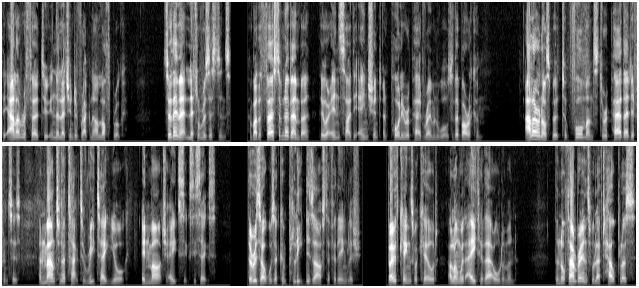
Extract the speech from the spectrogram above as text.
the Alla referred to in the legend of Ragnar Lothbrok. So they met little resistance, and by the 1st of November they were inside the ancient and poorly repaired Roman walls of Eboracum. Alla and Osbert took four months to repair their differences and mount an attack to retake York in March 866. The result was a complete disaster for the English. Both kings were killed, along with eight of their aldermen. The Northumbrians were left helpless,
